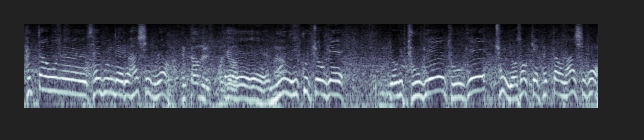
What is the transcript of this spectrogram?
peg down을 세 군데를 하시고요. peg down을 예, 먼저 예, 예. 아, 문 입구 쪽에 여기 두 개, 두 개, 총 여섯 개 peg down 하시고,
